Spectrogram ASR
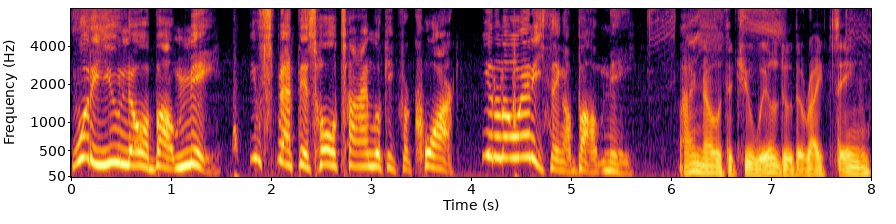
What do you know about me? You've spent this whole time looking for Qwark. You don't know anything about me. I know that you will do the right thing.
